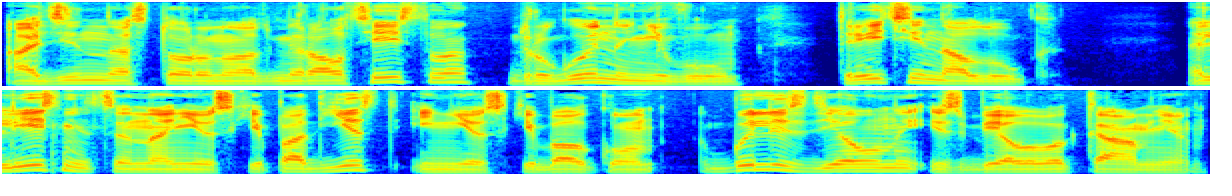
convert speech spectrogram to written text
Один на сторону Адмиралтейства, другой на Неву, третий на луг. Лестницы на Невский подъезд и Невский балкон были сделаны из белого камня.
